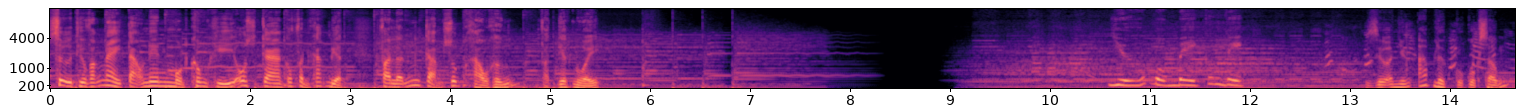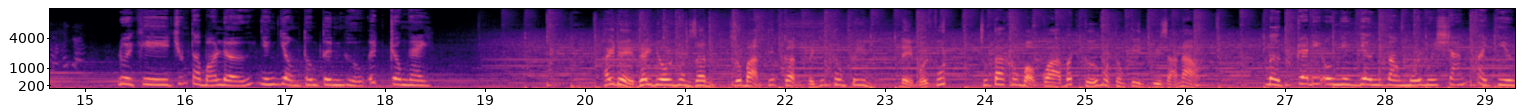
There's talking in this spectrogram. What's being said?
Sự thiếu vắng này tạo nên một không khí Oscar có phần khác biệt, pha lẫn cảm xúc hào hứng và tiếc nuối. Giữa bộn bề công việc Giữa những áp lực của cuộc sống Đôi khi chúng ta bỏ lỡ những dòng thông tin hữu ích trong ngày Hãy để Radio Nhân dân giúp bạn tiếp cận với những thông tin để mỗi phút chúng ta không bỏ qua bất cứ một thông tin quý giá nào. Bật Radio Nhân dân vào mỗi buổi sáng và chiều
